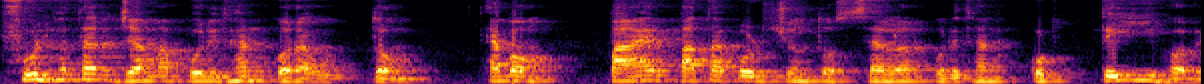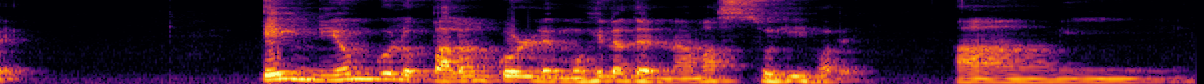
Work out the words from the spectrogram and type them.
ফুল হাতার জামা পরিধান করা উত্তম এবং পায়ের পাতা পর্যন্ত স্যালোয়ার পরিধান করতেই হবে। এই নিয়মগুলো পালন করলে মহিলাদের নামাজ সহি হবে। আমিন।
